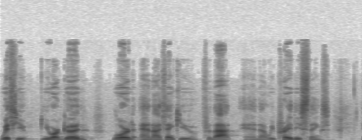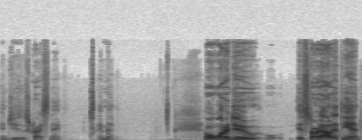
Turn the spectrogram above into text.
with you. You are good, Lord, and I thank you for that. And uh, we pray these things in Jesus Christ's name. Amen. And what I want to do is start out at the end.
